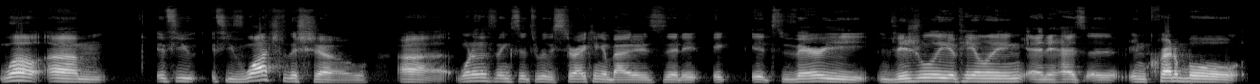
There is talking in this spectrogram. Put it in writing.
Well, um, if you if you've watched the show, uh, one of the things that's really striking about it is that it, it it's very visually appealing and it has an incredible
